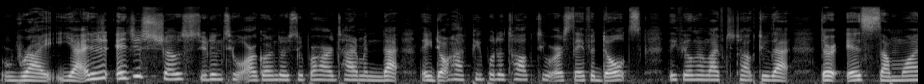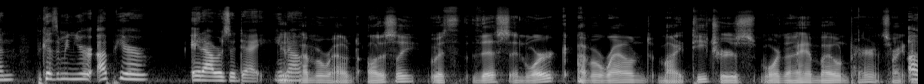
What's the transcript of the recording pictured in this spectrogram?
Right. Yeah. It, it just shows students who are going through a super hard time and that they don't have people to talk to or safe adults they feel in their life to talk to that there is someone because I mean you're up here eight hours a day. You Yeah, know. I'm around honestly with this and work. I'm around my teachers more than I am my own parents right Oh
